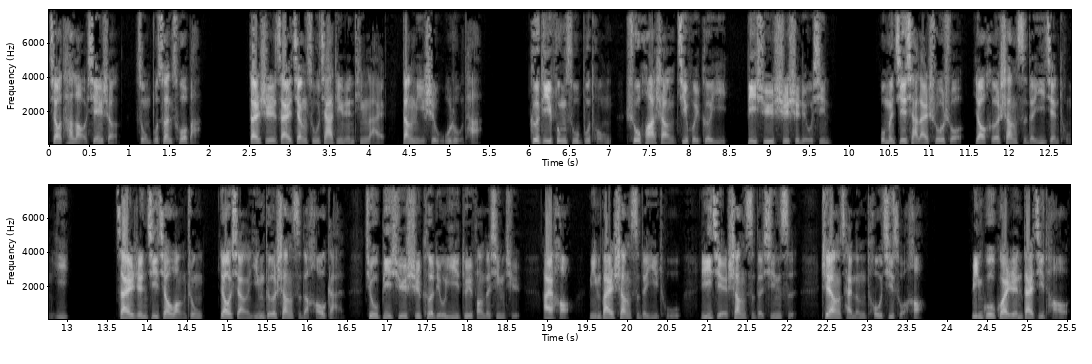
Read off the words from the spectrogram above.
叫他老先生，总不算错吧？但是在江苏嘉定人听来，当你是侮辱他。各地风俗不同，说话上忌讳各异，必须时时留心。我们接下来说说要和上司的意见统一。在人际交往中，要想赢得上司的好感，就必须时刻留意对方的兴趣爱好。明白上司的意图，理解上司的心思，这样才能投其所好。民国怪人戴季陶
